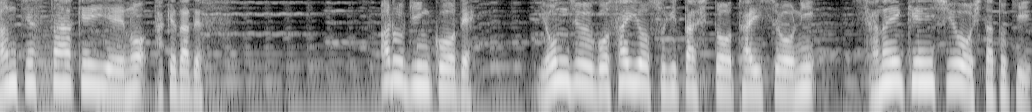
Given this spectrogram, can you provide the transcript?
ランチェスター経営の武田です。ある銀行で45歳を過ぎた人を対象に社内研修をした時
